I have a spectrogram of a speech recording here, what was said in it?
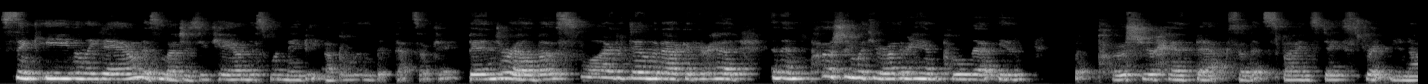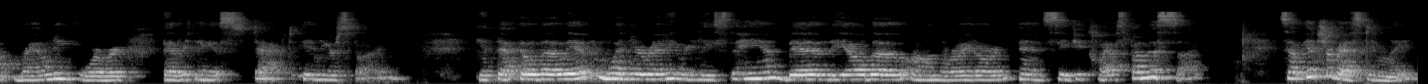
Sink evenly down as much as you can. This one may be up a little bit, that's okay. Bend your elbows, slide it down the back of your head, and then pushing with your other hand, pull that in, but push your head back so that spine stays straight. You're not rounding forward. Everything is stacked in your spine. Get that elbow in. When you're ready, release the hand, bend the elbow on the right arm, and see if you clasp on this side. So, interestingly,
